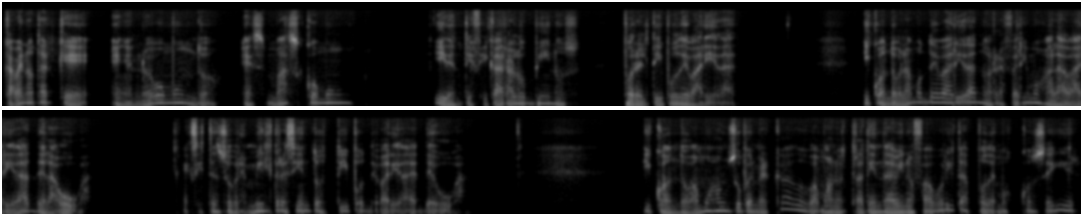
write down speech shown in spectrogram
Cabe notar que en el Nuevo Mundo es más común identificar a los vinos por el tipo de variedad. Y cuando hablamos de variedad nos referimos a la variedad de la uva. Existen sobre 1300 tipos de variedades de uva. Y cuando vamos a un supermercado, vamos a nuestra tienda de vinos favoritas, podemos conseguir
